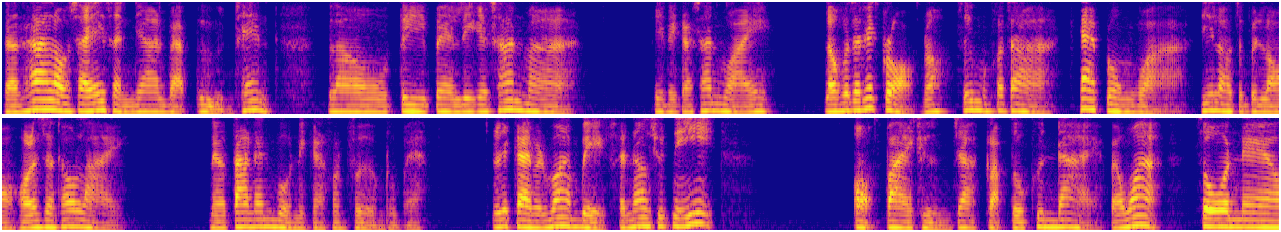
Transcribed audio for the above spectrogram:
แต่ถ้าเราใช้สัญญาณแบบอื่น เช่น เราตีเป็น regression มาตี regression ไว้ เราก็จะได้กรอบเนาะซึ่งมันก็จะแคบลงกว่า ที่เราจะไปรอ horizontal line แนวต้านด้านบนในการคอนเฟิร์มถูกไหมก็จะกลายเป็นว่าเบรก channel ชุดนี้ ออกไปถึงจะกลับตัวขึ้นได้ แปลว่าโซนแนว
